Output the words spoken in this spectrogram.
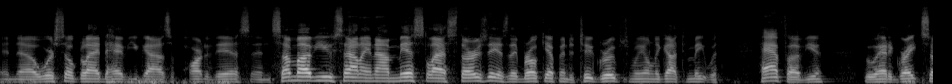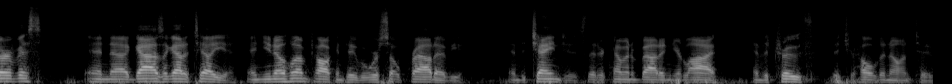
And uh, we're so glad to have you guys a part of this. And some of you, Sally and I missed last Thursday as they broke you up into two groups, and we only got to meet with half of you. But we had a great service. And uh, guys, I got to tell you, and you know who I'm talking to, but we're so proud of you and the changes that are coming about in your life and the truth that you're holding on to.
